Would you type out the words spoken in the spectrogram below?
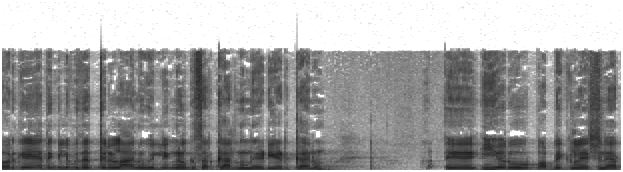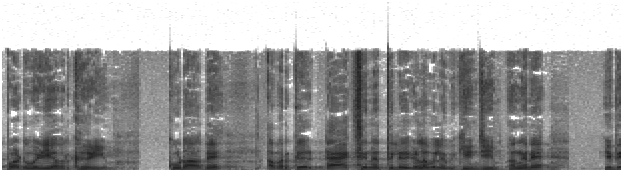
അവർക്ക് ഏതെങ്കിലും വിധത്തിലുള്ള ആനുകൂല്യങ്ങൾ സർക്കാരിൽ നിന്ന് നേടിയെടുക്കാനും ഈ ഒരു പബ്ലിക് റിലേഷൻ ഏർപ്പാട് വഴി അവർക്ക് കഴിയും. കൂടാതെ അവർക്ക് ടാക്സ് ഇനത്തിൽ ഇളവ് ലഭിക്കുകയും ചെയ്യും. അങ്ങനെ ഇത്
